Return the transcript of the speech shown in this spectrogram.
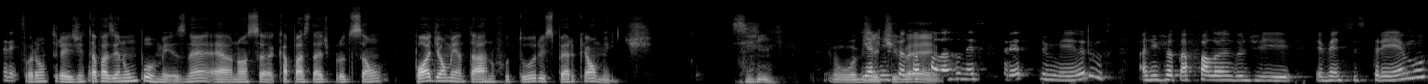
Três. Foram três. A gente está fazendo um por mês, né? É, a nossa capacidade de produção pode aumentar no futuro. Espero que aumente. Sim. O objetivo e a gente já está é... falando nesses três primeiros, a gente já está falando de eventos extremos,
